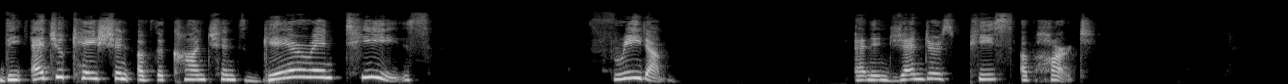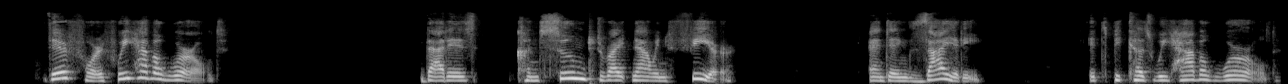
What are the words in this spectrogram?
the education of the conscience guarantees freedom and engenders peace of heart. Therefore, if we have a world that is consumed right now in fear and anxiety, it's because we have a world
